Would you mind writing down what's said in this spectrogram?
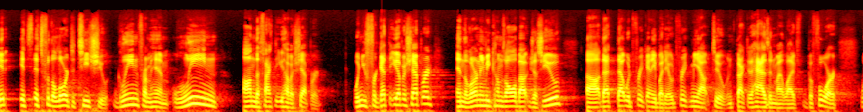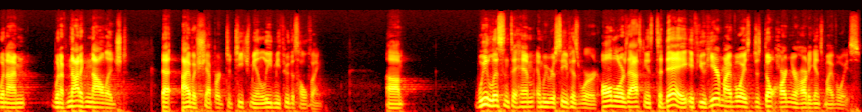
It, it's, it's for the Lord to teach you. Glean from Him. Lean on the fact that you have a shepherd. When you forget that you have a shepherd and the learning becomes all about just you, uh, that, that would freak anybody. It would freak me out too. In fact, it has in my life before when, I'm, when I've not acknowledged that I have a shepherd to teach me and lead me through this whole thing. Um, we listen to him and we receive his word. All the Lord's asking is today, if you hear my voice, just don't harden your heart against my voice.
